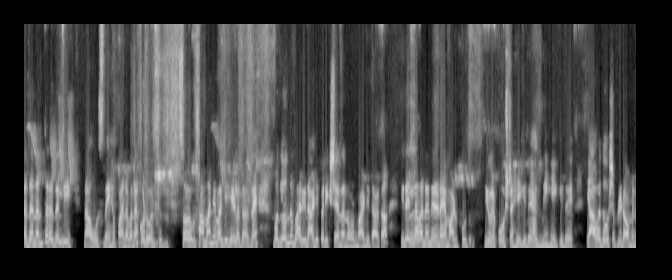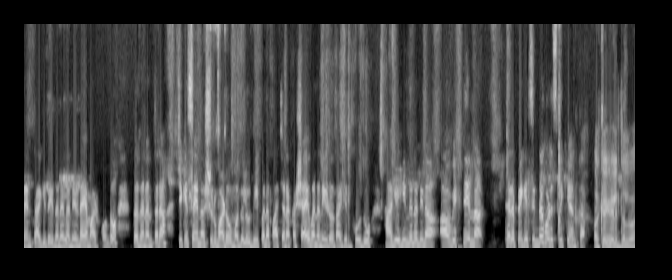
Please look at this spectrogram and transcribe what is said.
ತದನಂತರದಲ್ಲಿ ನಾವು ಸ್ನೇಹಪಾನವನ್ನ ಕೊಡುವಂಥದ್ದು. ಸೊ ಸಾಮಾನ್ಯವಾಗಿ ಹೇಳೋದಾದ್ರೆ, ಮೊದಲೊಂದು ಬಾರಿ ನಾಡಿ ಪರೀಕ್ಷೆಯನ್ನ ನೋಡ್, ಮಾಡಿದಾಗ ಇದೆಲ್ಲವನ್ನ ನಿರ್ಣಯ ಮಾಡ್ಬೋದು. ಇವರ ಕೋಷ್ಟ ಹೇಗಿದೆ, ಅಗ್ನಿ ಹೇಗಿದೆ, ಯಾವ ದೋಷ ಪ್ರಿಡಾಮಿನೆಂಟ್ ಆಗಿದೆ ಇದನ್ನೆಲ್ಲ ನಿರ್ಣಯ ಮಾಡಿಕೊಂಡು, ತದನಂತರ ಚಿಕಿತ್ಸೆಯನ್ನ ಶುರು ಮಾಡುವ ಮೊದಲು ದೀಪನ ಪಾಚನ ಕಷಾಯವನ್ನ ನೀಡೋದಾಗಿರ್ಬೋದು. ಹಾಗೆ ಹಿಂದಿನ ದಿನ ಆ ವ್ಯಕ್ತಿಯನ್ನ ಥೆರಪಿಗೆ ಸಿದ್ಧಗೊಳಿಸ್ಲಿಕ್ಕೆ ಅಂತ. ಅದಕ್ಕೆ ಹೇಳಿದ್ದಲ್ವಾ?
